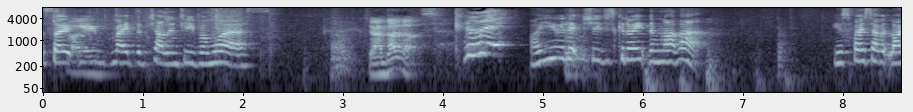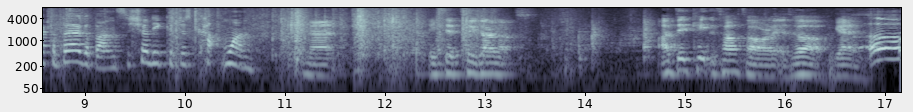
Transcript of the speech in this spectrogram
so So- you've um, made the challenge even worse jam donuts. Are you literally just going to eat them like that? You're supposed to have it like a burger bun, so surely you could just cut one. Nah. He said two donuts. I did keep the tartar on it as well, again. Oh.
